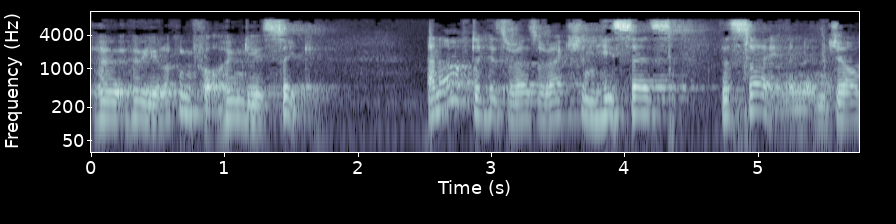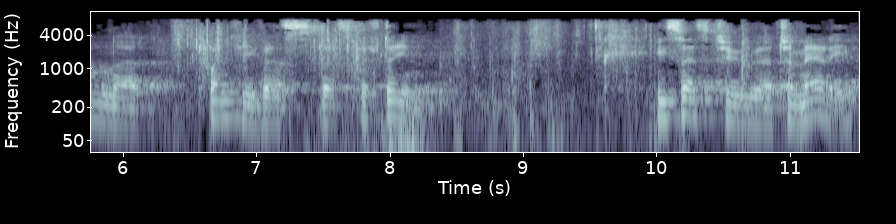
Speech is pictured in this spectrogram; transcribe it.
who, who, are you looking for? Whom do you seek? And after his resurrection, he says the same in, in John uh, 20, verse, verse 15. He says to, uh, to Mary,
